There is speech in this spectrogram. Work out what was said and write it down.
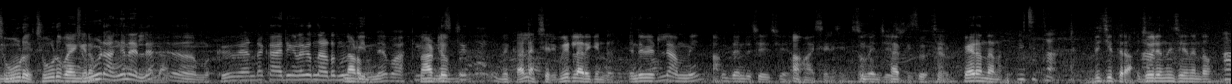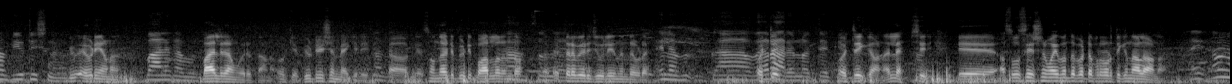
ചൂട് ചൂട് ഭയങ്കര ചൂട് അങ്ങനെയല്ല. നമുക്ക് വേണ്ട കാര്യങ്ങളൊക്കെ നടന്നു. പിന്നെ ബാക്കി നാട്ടിൽ നിൽക്കാം അല്ല ശരി വീട്ടിലാരൊക്കെ എന്റെ വീട്ടിൽ വീട്ടിലെ അമ്മയും ഇതെന്റെ ചേച്ചിയാണ് ആ ആ, ശരി ശരി. സുഖം, happy. ശരി. പേരെന്താണ്? വിചിത്ര. വിചിത്ര. ജോലി ഒന്നും ചെയ്യുന്നുണ്ടോ? ആ ബ്യൂട്ടീഷ്യനാണ് ബ്യൂ- എവിടെയാണ്? ബാലരാമൻ ബാലരാമപുരത്താണ്. ഓക്കെ ബ്യൂട്ടീഷ്യൻ മേഖലയിൽ ഓക്കെ. സ്വന്തമായിട്ട് ബ്യൂട്ടി പാർലർ ഉണ്ടോ? എത്ര പേര് ജോലി ചെയ്യുന്നുണ്ട് അവിടെ? അല്ല ആ, വേറെ ആരെങ്കിലും ഒറ്റയ്ക്ക്. ഒറ്റയ്ക്കാണ് അല്ലേ? ശരി. ഏ, അസോസിയേഷനുമായി ബന്ധപ്പെട്ട് പ്രവർത്തിക്കുന്ന ആളാണ്. ആ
